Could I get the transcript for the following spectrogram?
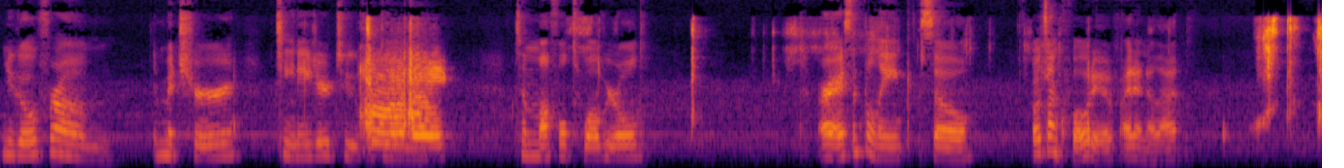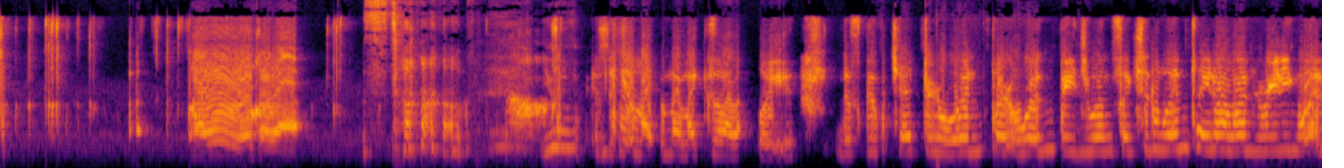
You go from mature teenager to fucking to muffled twelve year old. All right, I sent the link. So, oh, it's on Quotev. I didn't know that. look at that. Stop. You It's here, my, my mic's on my lap. Wait, the scoop chapter 1, part 1, page 1, section 1, title 1, reading 1,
